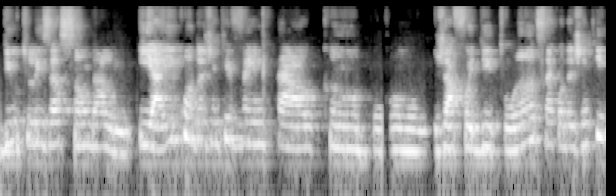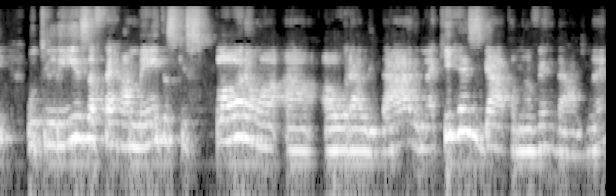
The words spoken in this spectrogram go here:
de utilização da língua. E aí, quando a gente vem para o campo, como já foi dito antes, né, quando a gente utiliza ferramentas que exploram a, a, a oralidade, né, que resgatam, na verdade, né,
